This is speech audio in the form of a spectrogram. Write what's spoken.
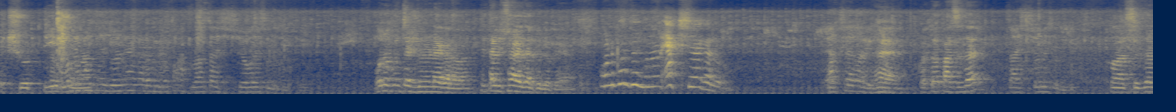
একষট্টি উনপঞ্চাশ গুণ এগারো। তাহলে ছয় হাজার কিলো কে? উনপঞ্চাশ গুণন একশো এগারো। হ্যাঁ কত? পাঁচ হাজার? পাঁচ হাজার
